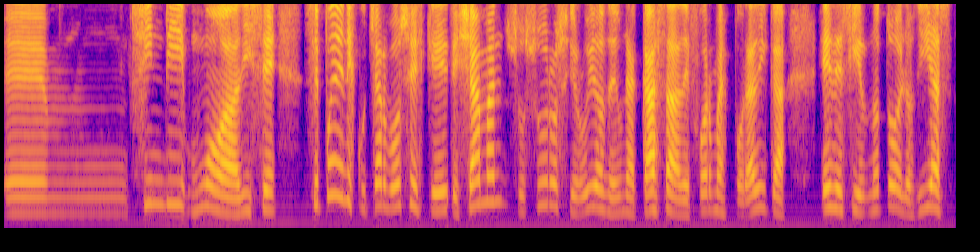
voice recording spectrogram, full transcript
Em, Cindy Moa dice, ¿se pueden escuchar voces que te llaman, susurros y ruidos de una casa de forma esporádica? Es decir, no todos los días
